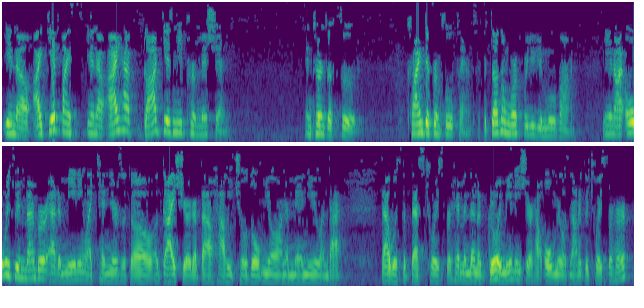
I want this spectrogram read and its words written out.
you know, I give my, you know, I have, God gives me permission in terms of food. Trying different food plans. If it doesn't work for you, you move on. You know, I always remember at a meeting like 10 years ago, a guy shared about how he chose oatmeal on a menu and that that was the best choice for him. And then a girl immediately shared how oatmeal is not a good choice for her.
